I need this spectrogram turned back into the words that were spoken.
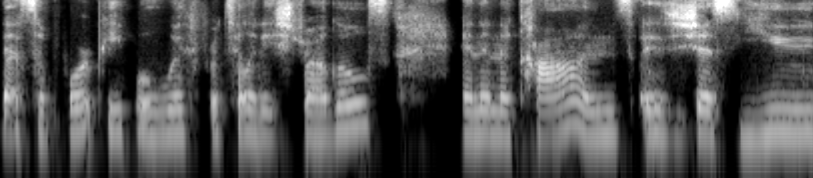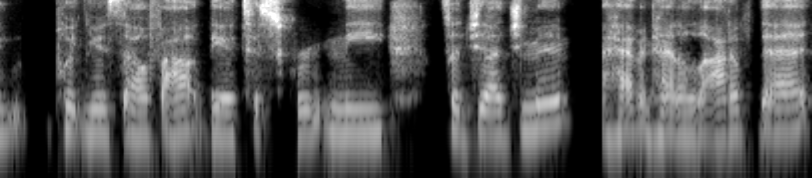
that support people with fertility struggles. And then the cons is just you putting yourself out there to scrutiny, to judgment. I haven't had a lot of that.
